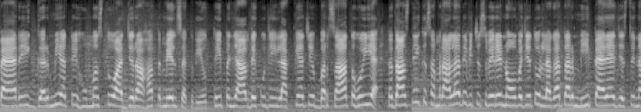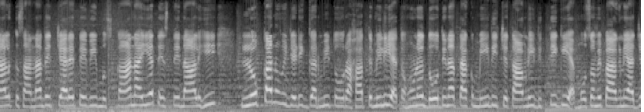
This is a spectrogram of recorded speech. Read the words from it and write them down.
ਪੈ ਰਹੀ ਗਰਮੀ ਅਤੇ ਹੁਮਸ ਤੋਂ ਅੱਜ ਰਾਹਤ ਮਿਲ ਸਕਦੀ ਹੈ। ਉੱਥੇ ਹੀ ਪੰਜਾਬ ਦੇ ਕੁਝ ਇਲਾਕਿਆਂ 'ਚ ਬਰਸਾਤ ਹੋਈ ਹੈ। ਤਾਂ ਦੱਸਦੇ ਕਿ ਸਮਰਾਲਾ ਦੇ ਵਿੱਚ ਸਵੇਰੇ 9 ਵਜੇ ਤੋਂ ਲਗਾਤਾਰ ਮੀਂਹ ਪੈ ਰਿਹਾ ਹੈ, ਜਿਸ ਦੇ ਨਾਲ ਕਿਸਾਨਾਂ ਦੇ ਚਿਹਰੇ ਤੇ ਵੀ ਮੁਸਕਾਨ ਆਈ ਹੈ ਤੇ ਇਸ ਦੇ ਨਾਲ ਹੀ ਲੋਕਾਂ ਨੂੰ ਵੀ ਜਿਹੜੀ ਗਰਮੀ ਤੋਂ ਰਾਹਤ ਮਿਲੀ ਹੈ ਤਾਂ ਹੁਣ 2 ਦਿਨਾਂ ਤੱਕ ਮੀਂਹ ਦੀ ਚੇਤਾਵਨੀ ਦਿੱਤੀ ਗਈ ਹੈ। ਮੌਸਮ ਵਿਭਾਗ ਨੇ ਅੱਜ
